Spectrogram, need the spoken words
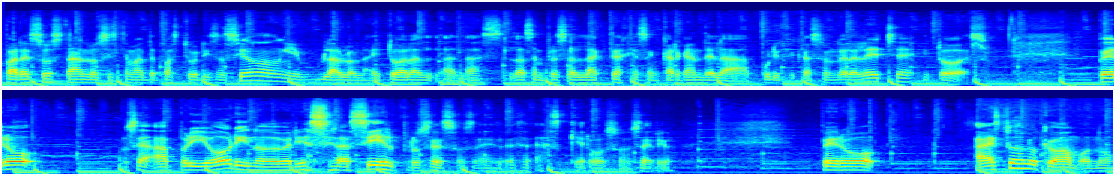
para eso están los sistemas de pasteurización y bla, bla, bla, y todas las, las, empresas lácteas que se encargan de la purificación de la leche y todo eso. Pero, o sea, a priori no debería ser así el proceso, es asqueroso, en serio. Pero a esto es a lo que vamos, ¿no?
